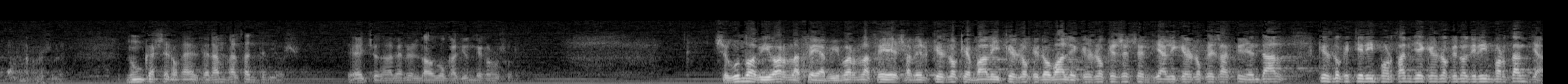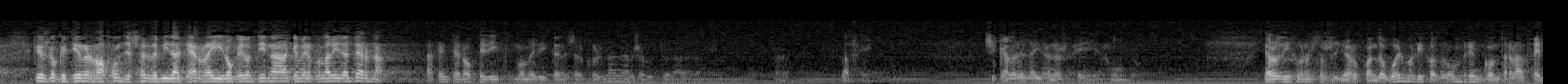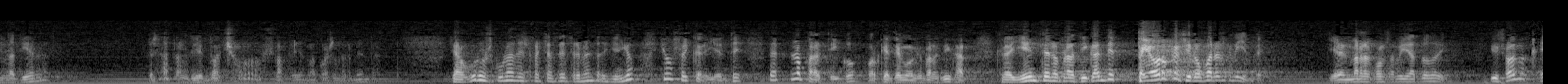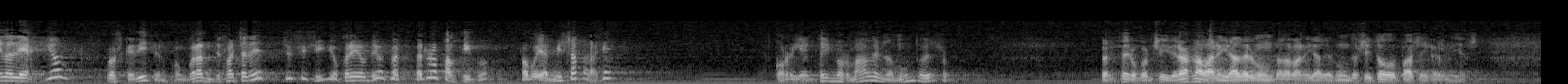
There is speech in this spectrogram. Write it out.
Nunca se lo agradecerán bastante Dios. El hecho de haberles dado vocación de clausura. Segundo, avivar la fe. Avivar la fe es saber qué es lo que vale y qué es lo que no vale, qué es lo que es esencial y qué es lo que es accidental, qué es lo que tiene importancia y qué es lo que no tiene importancia, qué es lo que tiene razón de ser de vida eterna y lo que no tiene nada que ver con la vida eterna. La gente no, no medita en esas cosas, nada, en absoluto, nada, nada. La fe. Si cada vez hay menos fe en el mundo. Ya lo dijo nuestro Señor, cuando vuelva el Hijo del Hombre encontrará fe en la tierra. Está perdiendo a chorros la fe, es una cosa tremenda. Y algunos con una desfachatez tremenda dicen, yo, yo soy creyente, eh, no practico, ¿por qué tengo que practicar? Creyente, no practicante, peor que si no fueras creyente. Tienen más responsabilidad todavía. Y son la elección los que dicen con gran desfachatez, sí, sí, sí, yo creo Dios, pero no practico, no voy a misa, ¿para qué? Corriente y normal en el mundo eso. Tercero, considerar la vanidad del mundo, la vanidad del mundo, si todo pasa y las mías.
